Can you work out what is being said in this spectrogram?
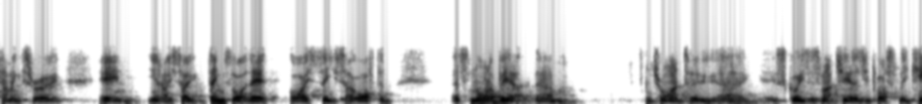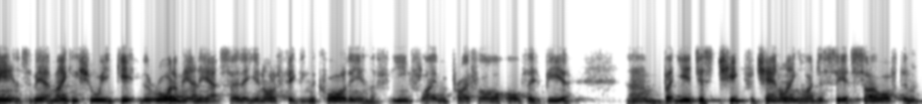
coming through, and you know so things like that I see so often. It's not about um, trying to uh, squeeze as much out as you possibly can. It's about making sure you get the right amount out so that you're not affecting the quality and the end flavour profile of that beer. Um, but yeah, just check for channeling. I just see it so often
